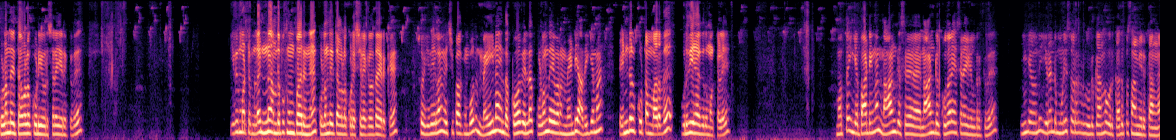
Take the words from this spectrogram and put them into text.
குழந்தை தவளக்கூடிய ஒரு சிலை இருக்குது. இது மட்டும் இல்லை இன்னும் அந்த பக்கம் பாருங்கள் குழந்தை தவளக்கூடிய சிலைகள் தான் இருக்குது ஸோ இதையெல்லாம் வச்சு பார்க்கும்போது மெயினாக இந்த கோவிலில் குழந்தை வரம் வேண்டி அதிகமாக பெண்கள் கூட்டம் வர்றது உறுதியாகுது மக்களே. மொத்தம் இங்கே பார்த்தீங்கன்னா நான்கு சி- நான்கு குதிரை சிலைகள் இருக்குது. இங்கே வந்து இரண்டு முனீஸ்வரர்கள் இருக்காங்க ஒரு கருப்புசாமி இருக்காங்க.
